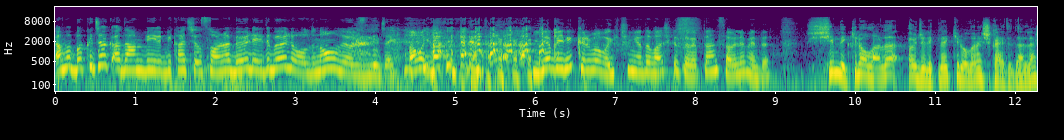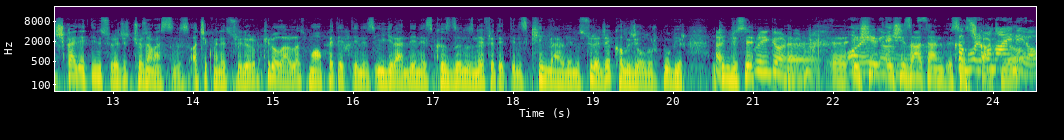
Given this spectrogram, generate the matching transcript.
Ama bakacak adam bir birkaç yıl sonra böyleydi böyle oldu ne oluyoruz diyecek. Ama ya beni kırmamak için ya da başka sebepten söylemedi. Şimdi kilolarda öncelikle kilolara şikayet ederler. Şikayet ettiğiniz sürece çözemezsiniz. Açık ve net söylüyorum. Kilolarla muhabbet ettiğiniz, ilgilendiğiniz, kızdığınız, nefret ettiğiniz, kin verdiğiniz sürece kalıcı olur. Bu bir. İkincisi burayı görmüyorum. e, e, Orayı eşi, görmüyoruz. eşi zaten ses Kabul, çıkartmıyor. onaylıyor.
